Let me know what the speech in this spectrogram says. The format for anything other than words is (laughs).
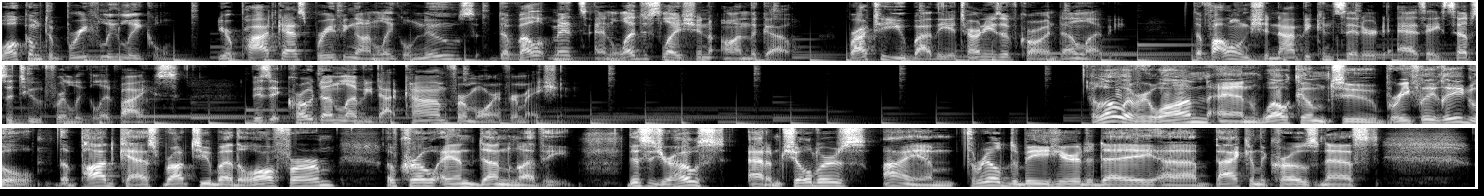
Welcome to Briefly Legal, your podcast briefing on legal news, developments, and legislation on the go. Brought to you by the attorneys of Crowe and Dunlevy. The following should not be considered as a substitute for legal advice. Visit crowedunlevy.com for more information. Hello, everyone, and welcome to Briefly Legal, the podcast brought to you by the law firm of Crowe and Dunlevy. This is your host, Adam Childers. I am thrilled to be here today, uh, back in the crow's nest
